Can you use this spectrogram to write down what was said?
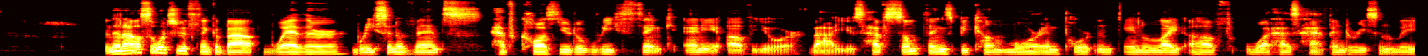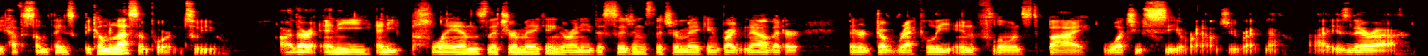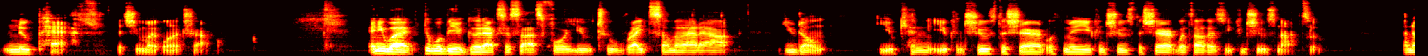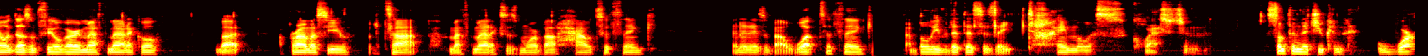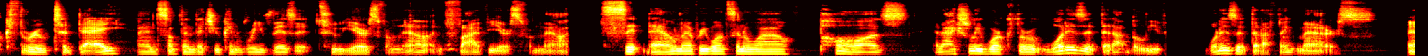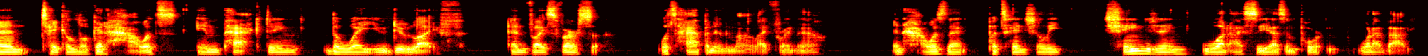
And then I also want you to think about whether recent events have caused you to rethink any of your values. Have some things become more important in light of what has happened recently? Have some things become less important to you? Are there any any plans that you're making or any decisions that you're making right now that are that are directly influenced by what you see around you right now? Uh, is there a new path that you might want to travel? Anyway, it will be a good exercise for you to write some of that out. You don't, you can, you can choose to share it with me. You can choose to share it with others. You can choose not to. I know it doesn't feel very mathematical, but I promise you at the top, mathematics is more about how to think than it is about what to think. I believe that this is a timeless question, something that you can work through today and something that you can revisit two years from now and five years from now. Sit down every once in a while, pause, and actually work through what is it that I believe? What is it that I think matters? And take a look at how it's impacting the way you do life and vice versa. What's happening in my life right now? And how is that potentially changing what I see as important, what I value?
